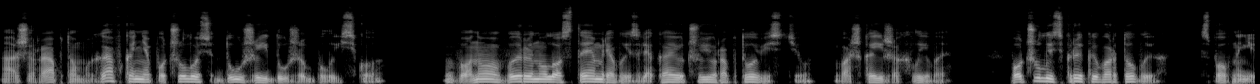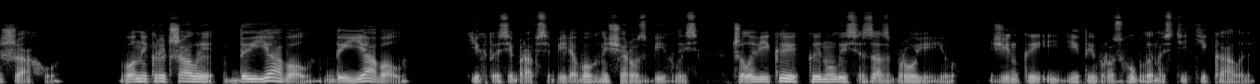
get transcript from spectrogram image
аж раптом гавкання почулось дуже й дуже близько. Воно виринуло з темряви з лякаючою раптовістю, важке й жахливе. Почулись крики вартових, сповнені жаху. Вони кричали Диявол, диявол. Ті, хто зібрався біля вогнища, розбіглись, чоловіки кинулись за зброєю, жінки і діти в розгубленості тікали.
